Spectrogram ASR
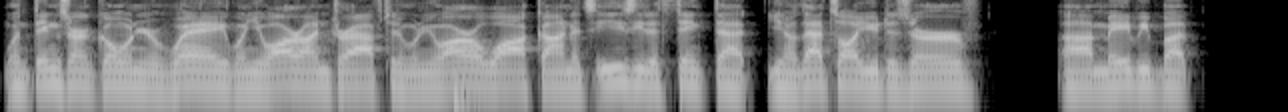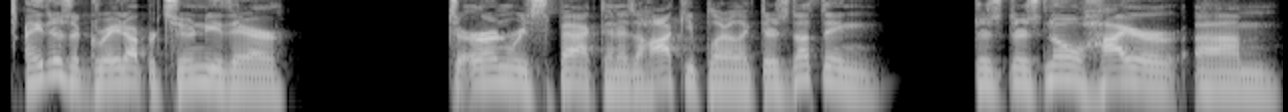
when things aren't going your way, when you are undrafted, when you are a walk on. It's easy to think that you know that's all you deserve, uh, maybe. But I think there's a great opportunity there to earn respect. And as a hockey player, like there's nothing, there's there's no higher um,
